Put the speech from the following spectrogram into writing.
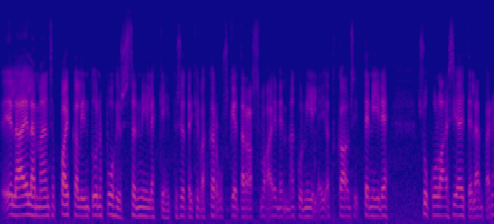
elää elämäänsä paikkalintuuna pohjoisessa, niille kehittyisi jotenkin vaikka ruskeita rasvaa enemmän kuin niille, jotka on sitten niiden sukulaisia etelämpänä?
